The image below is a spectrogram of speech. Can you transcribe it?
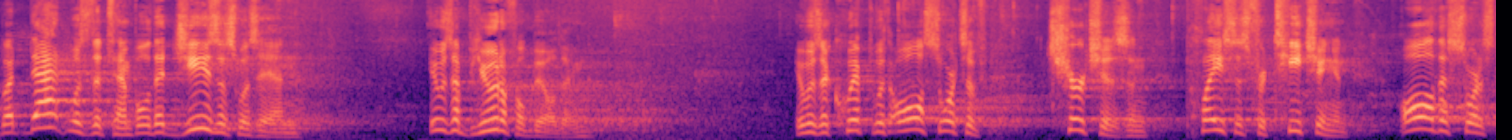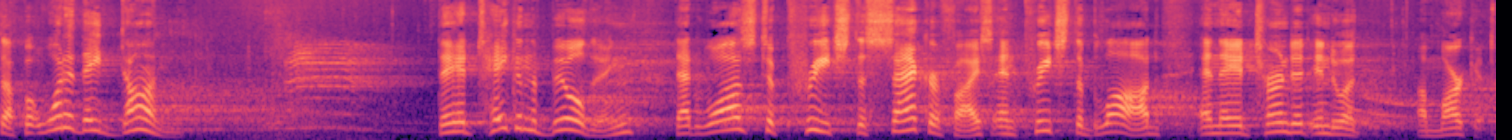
but that was the temple that Jesus was in. It was a beautiful building. It was equipped with all sorts of churches and places for teaching and all this sort of stuff. But what had they done? They had taken the building that was to preach the sacrifice and preach the blood, and they had turned it into a, a market.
